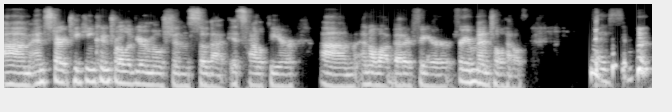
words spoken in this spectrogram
um, and start taking control of your emotions so that it's healthier um, and a lot better for your for your mental health. Nice.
